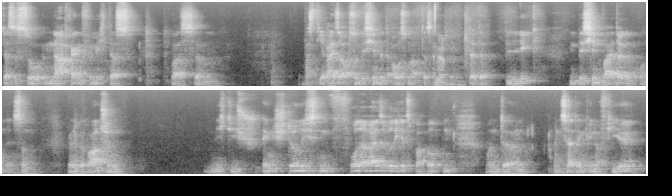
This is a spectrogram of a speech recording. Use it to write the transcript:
das ist so im Nachgang für mich das, was, ähm, was die Reise auch so ein bisschen mit ausmacht, dass ja. der, der Blick ein bisschen weiter geworden ist. Und wir waren schon nicht die engstirnigsten vor der Reise, würde ich jetzt behaupten. Und ähm, man ist halt irgendwie noch viel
